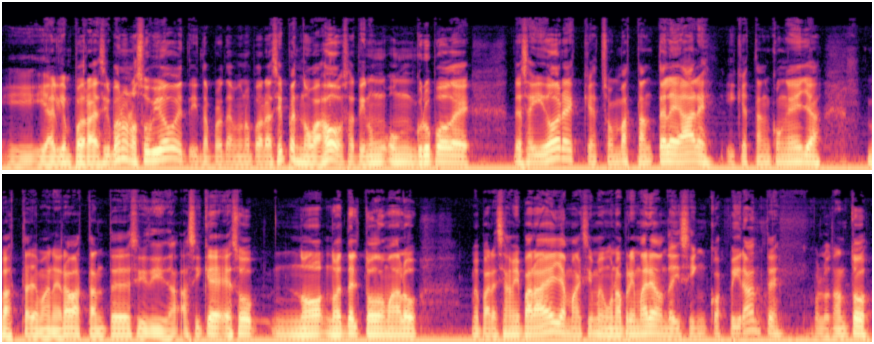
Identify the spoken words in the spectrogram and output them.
Y, alguien podrá decir, bueno, no subió, y, tampoco también uno podrá decir, pues no bajó. O sea, tiene un, grupo de, seguidores que son bastante leales y que están con ella de manera bastante decidida. Así que eso no, no es del todo malo, me parece a mí, para ella, máximo en una primaria donde hay cinco aspirantes. Por lo tanto,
